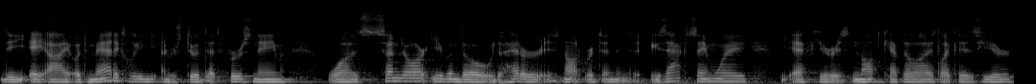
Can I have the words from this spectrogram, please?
the AI automatically understood that first name was Sundar, even though the header is not written in the exact same way. The F here is not capitalized like it is here.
